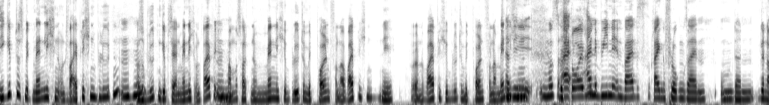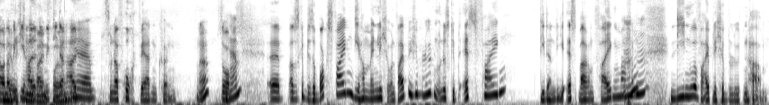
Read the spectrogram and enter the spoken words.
die gibt es mit männlichen und weiblichen Blüten. Mhm. Also Blüten gibt es ja in männlich und weiblich und Mhm. man muss halt eine männliche Blüte mit Pollen von einer weiblichen, nee, oder eine weibliche Blüte mit Pollen von einer Also männlichen. die muss bestäuben. eine Biene in beides reingeflogen sein, um dann. genau, damit die halt, damit die dann halt ja. zu einer Frucht werden können. Ne? So. Ja. Äh, also es gibt diese Boxfeigen, die haben männliche und weibliche Blüten und es gibt Essfeigen, die dann die essbaren Feigen machen, Mhm. die nur weibliche Blüten haben.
